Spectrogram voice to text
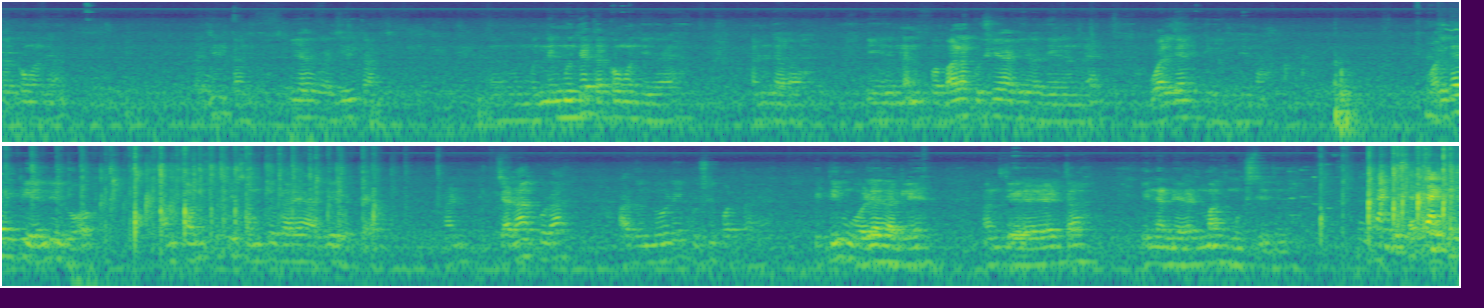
ಕರ್ಕೊಂಬಂದ ರಜನಿಕಾಂತ್, ಪಿ ಆರ್ ರಜನಿಕಾಂತ್. ನಿಮ್ಮ ಮುಂದೆ ಕರ್ಕೊಂಬಂದಿದ್ದಾರೆ ಅಂದಾಗ, ಈ ನನಗೆ ಭಾಳ ಖುಷಿಯಾಗಿರೋದು ಏನಂದರೆ ವಲ್ಗಾರಿಟಿ ಇರಲಿಲ್ಲ. ವಲ್ಗಾರಿಟಿ ಎಲ್ಲಿಲ್ವೋ ನಮ್ಮ ಸಂಸ್ಕೃತಿ ಸಂಪ್ರದಾಯ ಅಲ್ಲಿರುತ್ತೆ. ಆ್ಯಂಡ್ ಜನ ಕೂಡ ಅದನ್ನ ನೋಡಿ ಖುಷಿ ಪಡ್ತಾರೆ. ಈ ಟೀಮ್ ಒಳ್ಳೇದಾಗಲಿ ಅಂತೇಳಿ ಹೇಳ್ತಾ ಇನ್ನೊಂದು ಎರಡು ಮಾತು ಮುಗಿಸ್ತಿದ್ದೀನಿ. Thank you sir thank you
